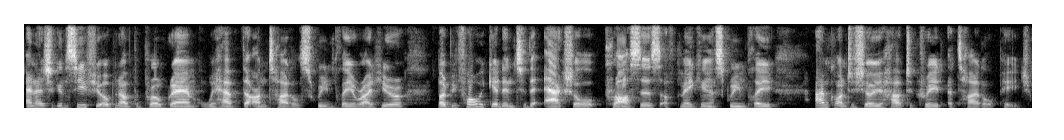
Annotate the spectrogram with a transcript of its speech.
And as you can see if you open up the program, we have the untitled screenplay right here. But before we get into the actual process of making a screenplay, I'm going to show you how to create a title page.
